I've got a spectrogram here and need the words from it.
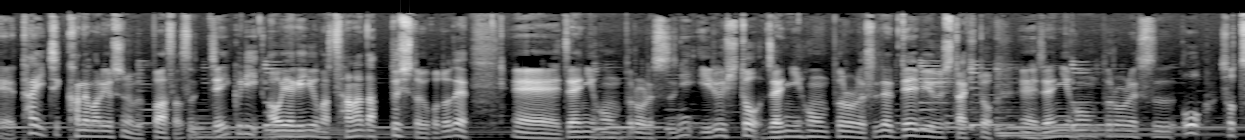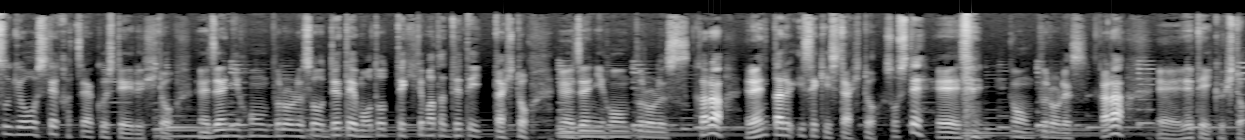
えー、太一金丸義信 VS ジェイク・リー青柳優馬真田武士ということで、えー、全日本プロレスにいる人全日本プロレスでデビューした人、えー、全日本プロレスを卒業して活躍している人、えー、全日本プロレスを出て戻ってきてまた出ていった人、えー、全日本プロレスからレンタル移籍した人そして、えー、全日本プロレスから、えー、出ていく人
